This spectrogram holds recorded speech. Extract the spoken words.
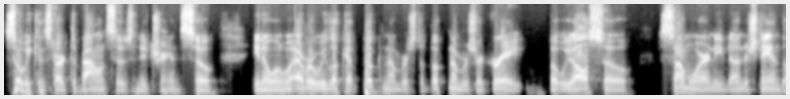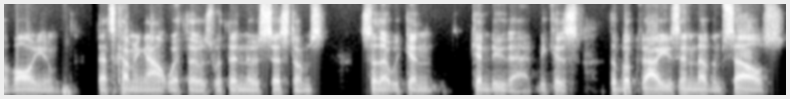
So we can start to balance those nutrients. So, you know, whenever we look at book numbers, the book numbers are great, but we also somewhere need to understand the volume that's coming out with those within those systems so that we can can do that. Because the book values in and of themselves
